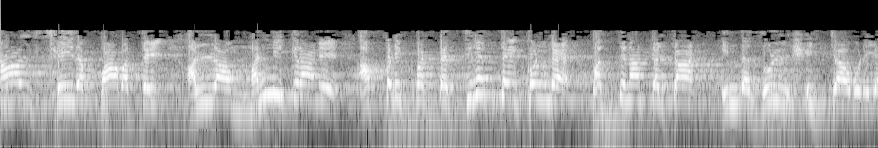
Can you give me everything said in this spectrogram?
நாள் செய்த பாவத்தை அல்லாஹ் மன்னிக்கிறானே. அப்படிப்பட்ட தினத்தை கொண்ட பத்து நாட்கள் தான் இந்த துல் ஹிஜாவுடைய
